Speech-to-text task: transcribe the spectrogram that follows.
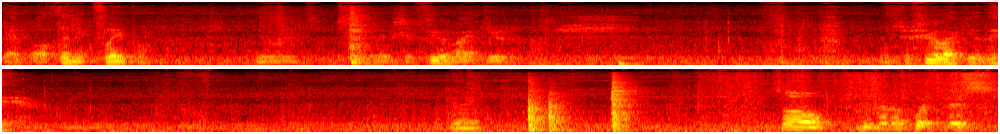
that authentic flavor. You know, makes you feel like you're, makes you feel like you're there. Okay. So we're gonna put this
